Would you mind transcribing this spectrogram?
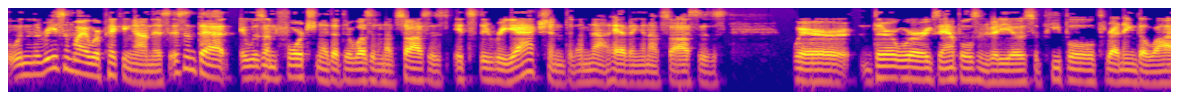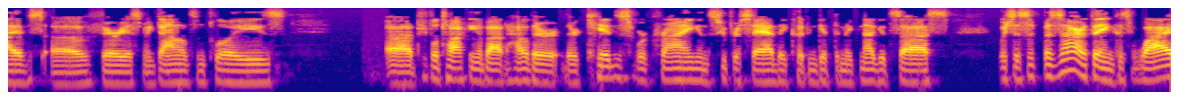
when the reason why we're picking on this isn't that it was unfortunate that there wasn't enough sauces. It's the reaction to them not having enough sauces, where there were examples and videos of people threatening the lives of various McDonald's employees. Uh, people talking about how their their kids were crying and super sad they couldn't get the McNugget sauce which is a bizarre thing because why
